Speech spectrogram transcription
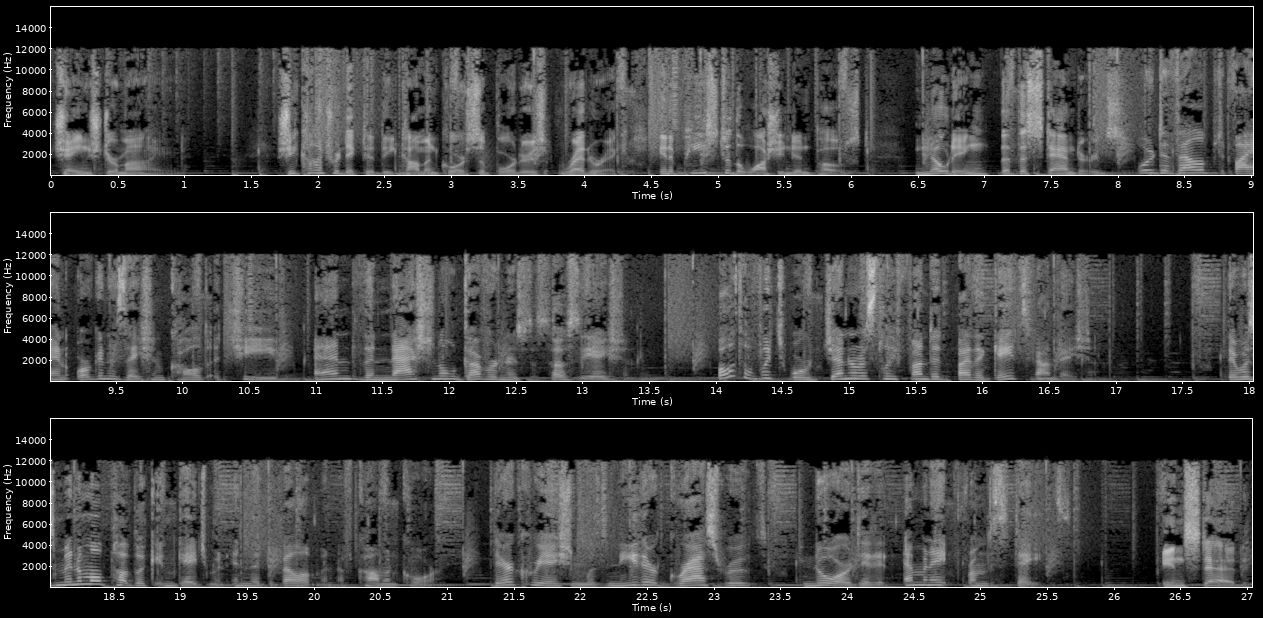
changed her mind. She contradicted the Common Core supporters' rhetoric in a piece to the Washington Post noting that the standards were developed by an organization called Achieve and the National Governors Association, both of which were generously funded by the Gates Foundation. There was minimal public engagement in the development of Common Core. Their creation was neither grassroots nor did it emanate from the states. Instead,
